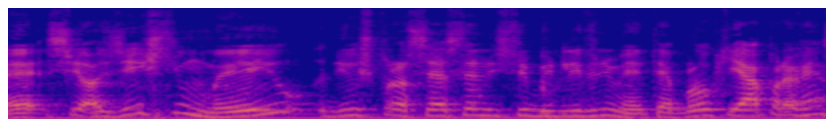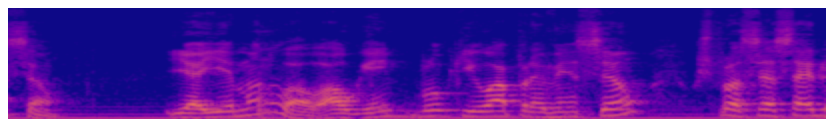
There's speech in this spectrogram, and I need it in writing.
é, só existe um meio de os processos serem distribuídos livremente, é bloquear a prevenção. E aí é manual. Alguém bloqueou a prevenção, os processos saíram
